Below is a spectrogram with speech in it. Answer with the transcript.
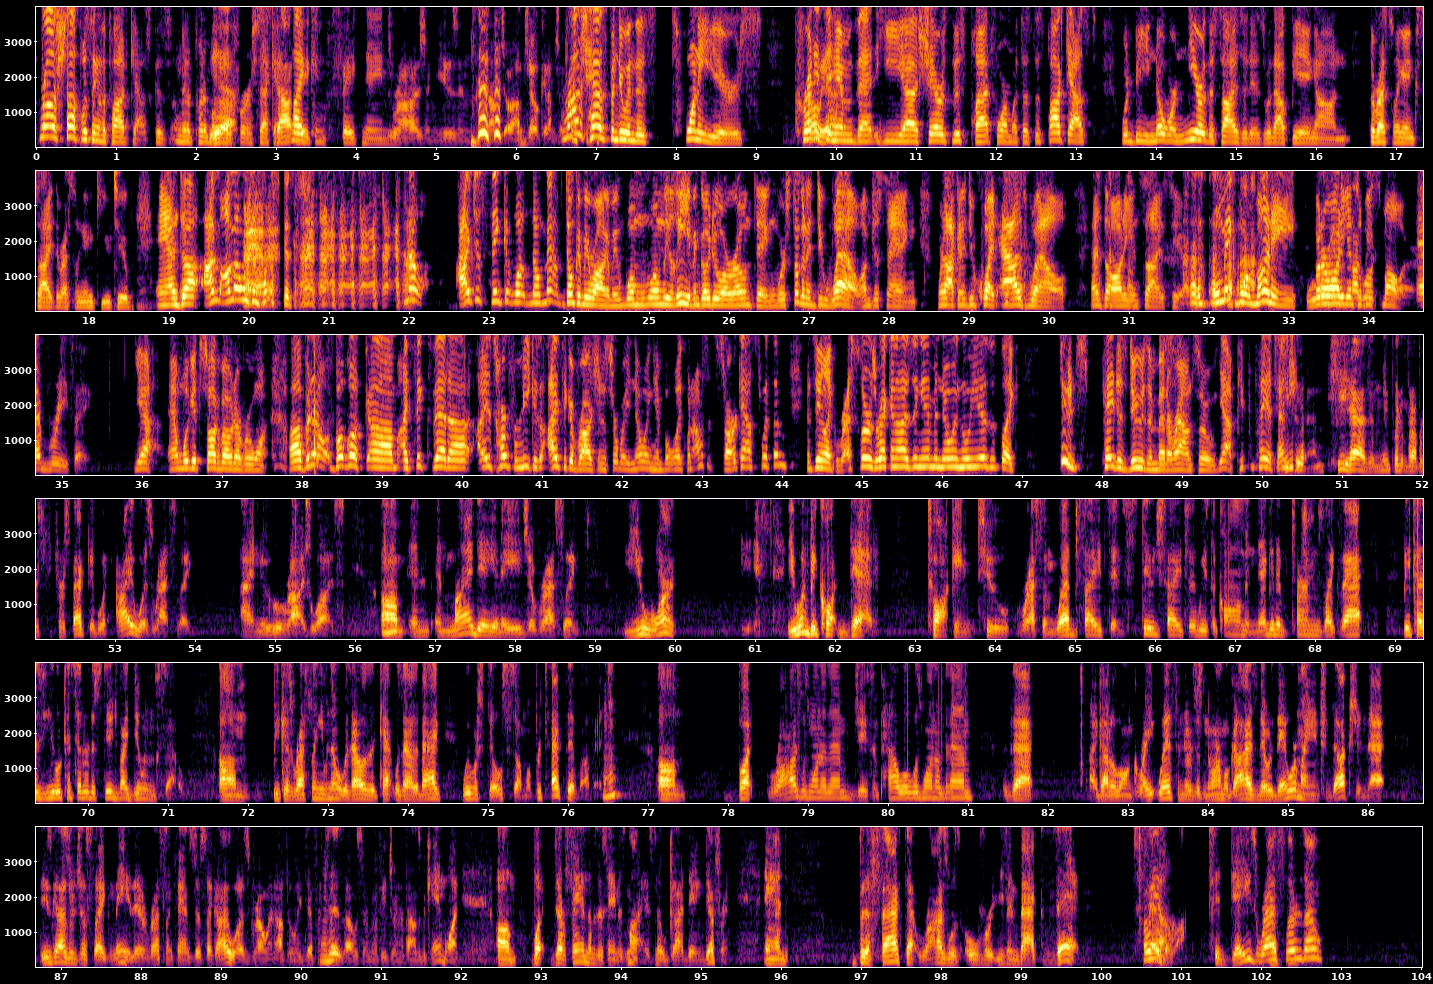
Raj, stop listening to the podcast because I'm going to put him Yeah, over for a second. Stop like, making fake names, Raj, and using. I'm, jo- I'm joking. I'm joking. Raj has been doing this 20 years. Credit Oh, to him that he uh, shares this platform with us. This podcast would be nowhere near the size it is without being on the Wrestling Inc. site, the Wrestling Inc. YouTube. And uh, I'm I'm always impressed because no, I just think well, no, Matt, don't get me wrong. I mean, when when we leave and go do our own thing, we're still going to do well. I'm just saying we're not going to do quite as well as the audience size here. We'll, we'll make more money, We're but our audience will be smaller. everything. Yeah, and we'll get to talk about whatever we want. Uh, but no, but look, um, I think that uh, it's hard for me because I think of Raj in a certain way, knowing him. But like when I was at Starcast with him and seeing like wrestlers recognizing him and knowing who he is, it's like, dude's paid his dues and been around. So yeah, people pay attention, he, man. He has, and let me put it in proper perspective. When I was wrestling, I knew who Raj was. Mm-hmm. Um, in in my day and age of wrestling, you weren't you wouldn't be caught dead talking to wrestling websites and stooge sites, as we used to call them, in negative terms like that, because you were considered a stooge by doing so. Um, because wrestling, even though it was out of the cat was out of the bag, we were still somewhat protective of it. Mm-hmm. Um, but Raj was one of them. Jason Powell was one of them that I got along great with, and they were just normal guys. They were they were my introduction that these guys are just like me. They're wrestling fans just like I was growing up. The only difference mm-hmm. is I was seven feet, 200 pounds, became one. Um, but their fandom's the same as mine. It's no goddamn different. And, but the fact that Raj was over even back then says oh, yeah. a lot. Today's wrestler, though,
